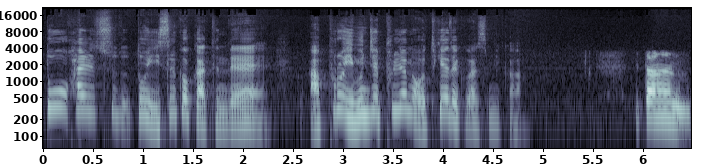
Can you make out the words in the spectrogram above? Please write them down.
또 할 수도 있을 것 같은데 앞으로 이 문제 풀려면 어떻게 해야 될 것 같습니까? 일단은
